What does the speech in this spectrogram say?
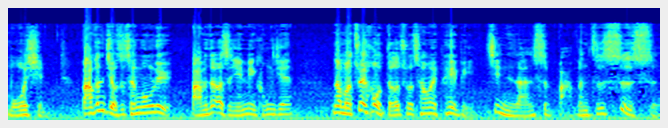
模型，百分之九十成功率，百分之二十盈利空间，那么最后得出仓位配比竟然是百分之四十。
